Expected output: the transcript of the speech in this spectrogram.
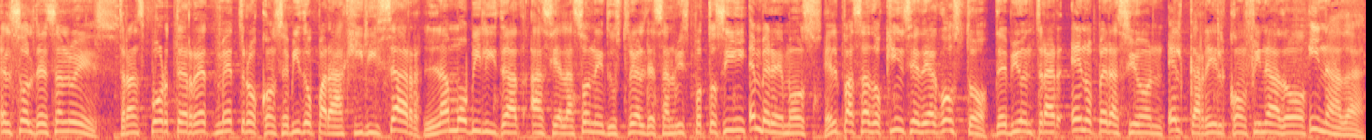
El Sol de San Luis. Transporte Red Metro concebido para agilizar la movilidad hacia la zona industrial de San Luis Potosí. En veremos, el pasado 15 de agosto debió entrar en operación el carril confinado y nada.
